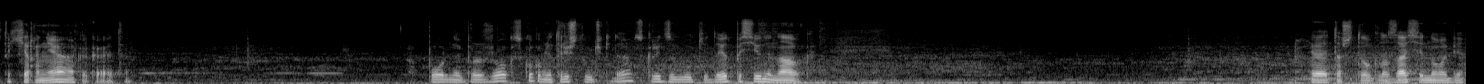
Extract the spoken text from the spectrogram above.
Это херня какая-то. Опорный прыжок. Сколько у меня? Три штучки, да? Скрыть звуки. Дает пассивный навык. Это что? Глаза Синоби.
